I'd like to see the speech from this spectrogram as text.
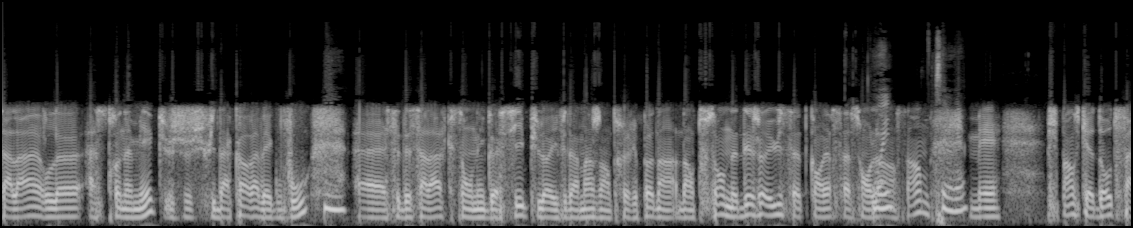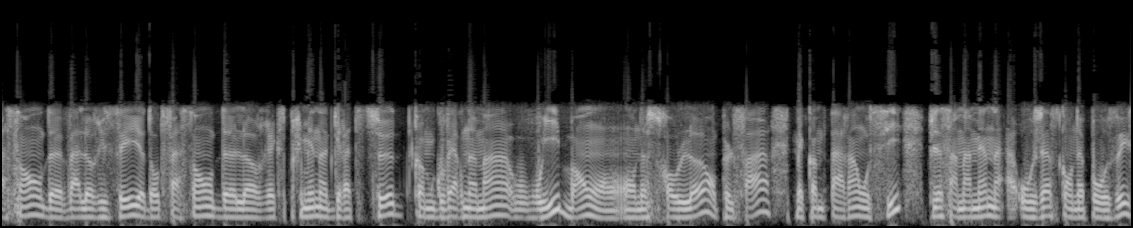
salaires là, astronomiques. Je, suis d'accord avec vous. Mm. Euh, c'est des salaires qui sont négociés. Puis là, évidemment, j'entrerai pas dans, dans tout ça. On a déjà eu cette conversation là ensemble. Mais je pense qu'il y a d'autres façons de valoriser. Il y a d'autres façons de leur exprimer notre gratitude. Comme gouvernement, oui, bon, on, a ce rôle-là, on peut le faire, mais comme parents aussi. Puis là, ça m'amène au geste qu'on a posé.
